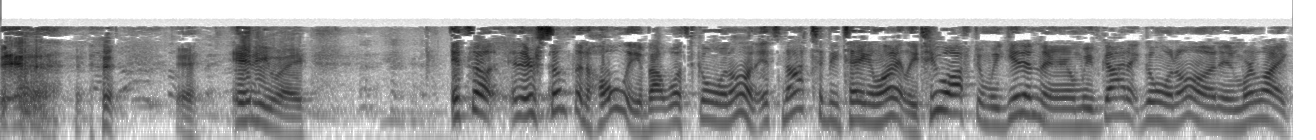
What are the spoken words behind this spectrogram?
anyway, it's a there's something holy about what's going on. It's not to be taken lightly. Too often we get in there and we've got it going on and we're like,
